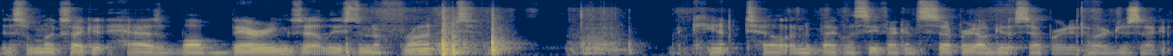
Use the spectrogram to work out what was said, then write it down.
This one looks like it has ball bearings, at least in the front. I can't tell in the back. Let's see if I can separate. I'll get it separated. Hold on just a second.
